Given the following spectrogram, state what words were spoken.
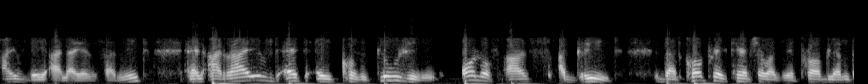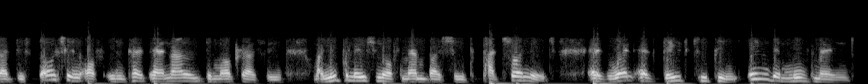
five day alliance summit and arrived at a conclusion. All of us agreed that corporate capture was a problem, that distortion of internal democracy, manipulation of membership, patronage, as well as gatekeeping in the movement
